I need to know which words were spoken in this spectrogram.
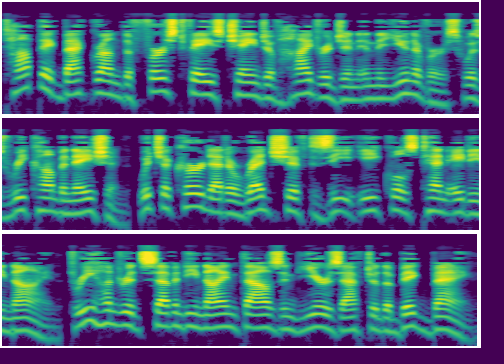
Topic background The first phase change of hydrogen in the universe was recombination, which occurred at a redshift z equals 1089 379,000 years after the Big Bang,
